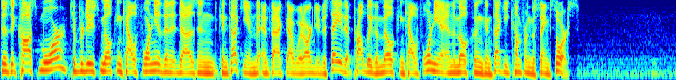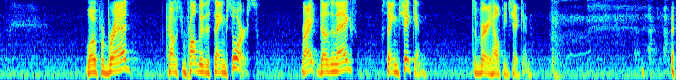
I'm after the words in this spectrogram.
does it cost more to produce milk in California than it does in Kentucky? And in fact, I would argue to say that probably the milk in California and the milk in Kentucky come from the same source. Loaf of bread comes from probably the same source, right? Dozen eggs, same chicken. It's a very healthy chicken.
